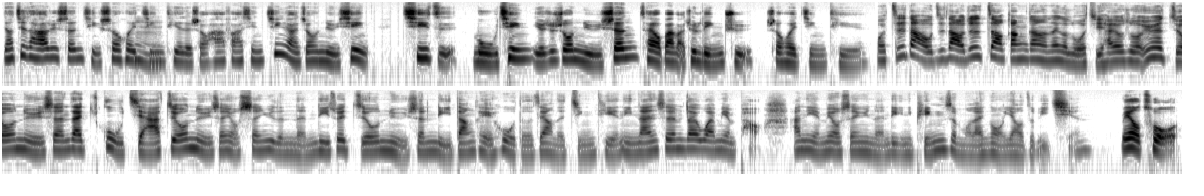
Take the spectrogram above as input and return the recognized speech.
然后接着他要去申请社会津贴的时候，他发现竟然只有女性妻子、母亲，也就是说女生才有办法去领取社会津贴。我知道，我知道，就是照刚刚的那个逻辑，他就说，因为只有女生在顾家，只有女生有生育的能力，所以只有女生理当可以获得这样的津贴。你男生在外面跑啊，你也没有生育能力，你凭什么来跟我要这笔钱？没有错。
